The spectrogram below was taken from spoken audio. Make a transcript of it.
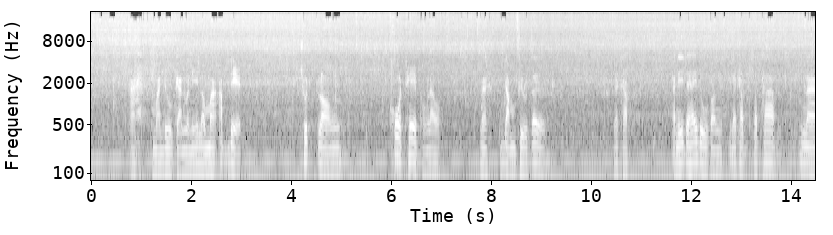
2566 อะ มาดูกันวันนี้เรามาอัปเดต ชุดกรองโคตรเทพของเรานะดำฟิลเตอร์นะครับ อันนี้จะให้ดูก่อนนะครับ สภาพน้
